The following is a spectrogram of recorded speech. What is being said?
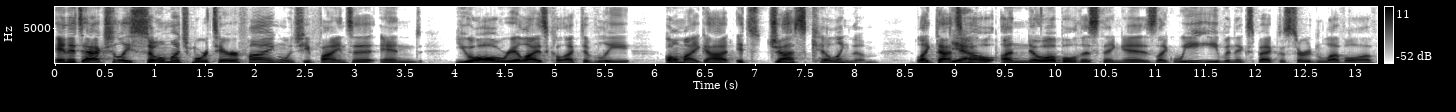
And it's actually so much more terrifying when she finds it and you all realize collectively, oh my God, it's just killing them. Like that's Yeah. how unknowable this thing is. Like we even expect a certain level of,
